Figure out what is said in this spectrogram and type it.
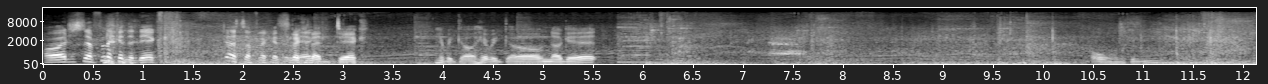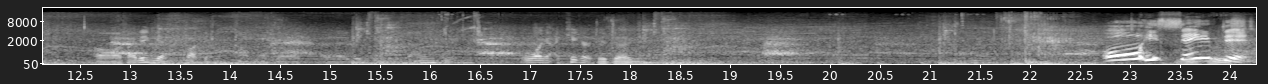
Oh, just a flick of the dick. Just a flick of the Flick of dick. that dick. Here we go, here we go. Nugget. Oh, look at me. Oh, if I didn't get fucking pummeled there, I had a good chance of dying. Oh, I got a kicker. Job. Oh, he saved boost. it.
